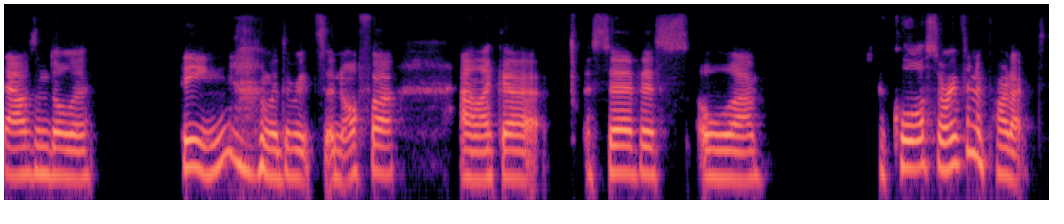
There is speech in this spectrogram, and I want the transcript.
thousand dollar thing, whether it's an offer, uh, like a, a service or a course or even a product,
